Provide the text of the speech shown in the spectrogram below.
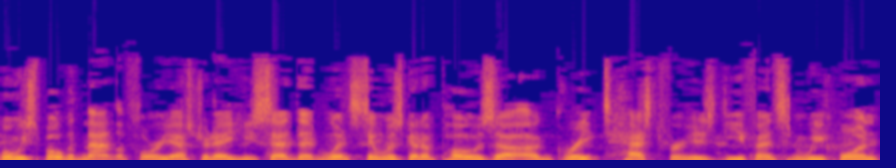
When we spoke with Matt LaFleur yesterday, he said that Winston was going to pose a, a great test for his defense in Week One.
